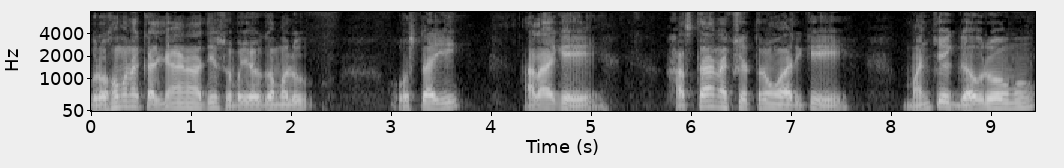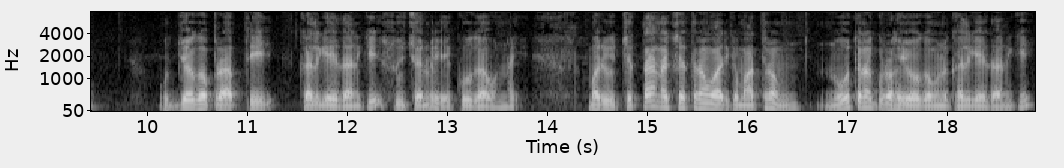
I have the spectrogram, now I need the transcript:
గృహమున కళ్యాణాది శుభయోగములు వస్తాయి. అలాగే హస్త నక్షత్రం వారికి మంచి గౌరవము ఉద్యోగ ప్రాప్తి కలిగేదానికి సూచనలు ఎక్కువగా ఉన్నాయి. మరియు చిత్తా నక్షత్రం వారికి మాత్రం నూతన గృహయోగములు కలిగేదానికి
